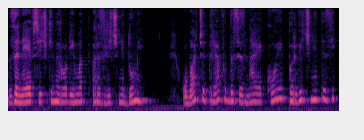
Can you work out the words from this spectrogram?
За нея всички народи имат различни думи. Обаче трябва да се знае кой е първичният език,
